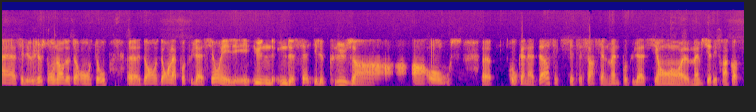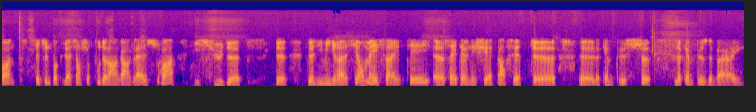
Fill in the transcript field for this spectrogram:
euh, c'est juste au nord de Toronto, euh, dont, dont la population est, est une, une de celles qui est le plus en, en hausse. Euh, au Canada, c'est, essentiellement une population, euh, même s'il y a des francophones, c'est une population surtout de langue anglaise, souvent issue de, de, l'immigration, mais ça a été euh, ça a été un échec en fait, euh, le campus le campus de Barrie.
